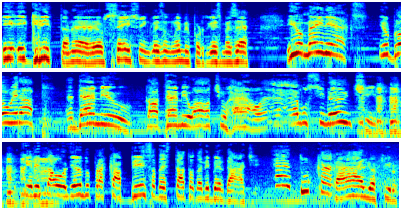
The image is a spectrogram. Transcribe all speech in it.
E, e grita, né? Eu sei isso em inglês, eu não lembro em português, mas é You maniacs! You blow it up! And damn you! God damn you all to hell! É, é alucinante! Porque ele tá olhando pra cabeça da Estátua da Liberdade. É do caralho aquilo.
